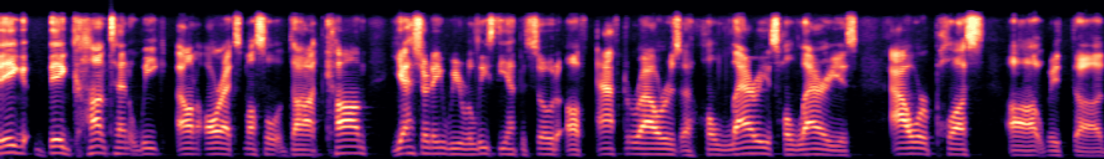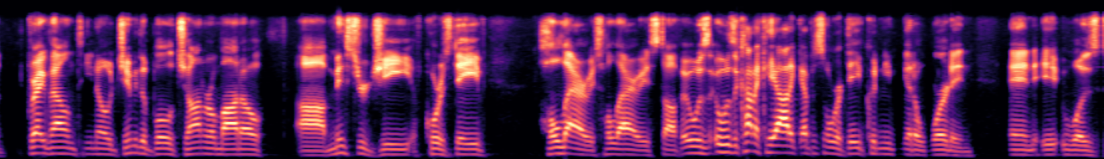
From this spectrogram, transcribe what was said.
Big, big content week on RxMuscle.com. Yesterday, we released the episode of After Hours, a hilarious, hilarious hour plus uh, with uh, Greg Valentino, Jimmy the Bull, John Romano, uh, Mr. G, of course, Dave hilarious, hilarious stuff. It was it was a kind of chaotic episode where Dave couldn't even get a word in, and it was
